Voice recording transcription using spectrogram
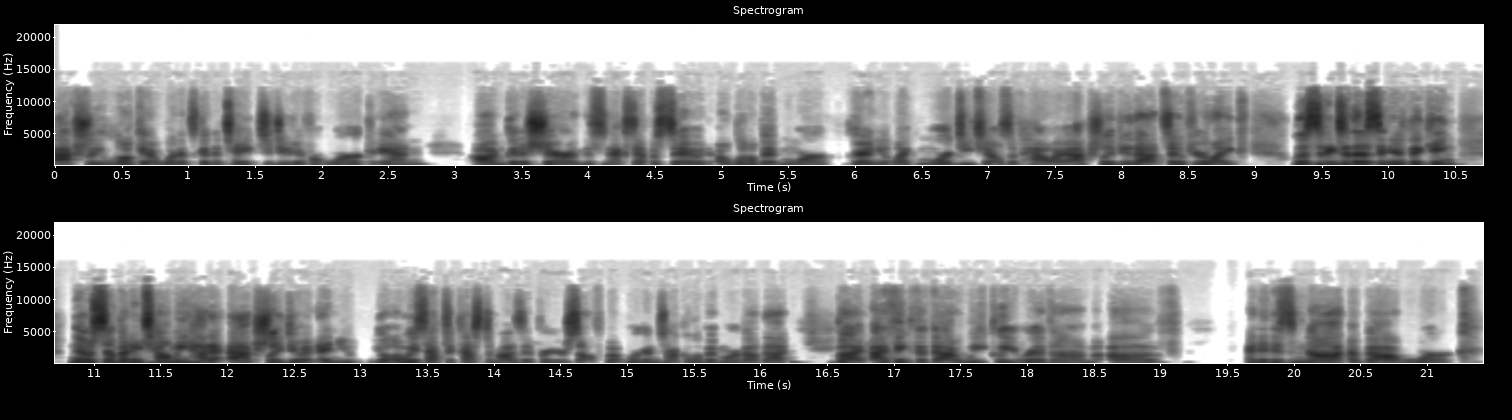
actually look at what it's going to take to do different work and I'm going to share in this next episode a little bit more granular, like more details of how I actually do that. So if you're like listening to this and you're thinking, no, somebody tell me how to actually do it, and you you'll always have to customize it for yourself. But we're going to talk a little bit more about that. But I think that that weekly rhythm of and it is not about work.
